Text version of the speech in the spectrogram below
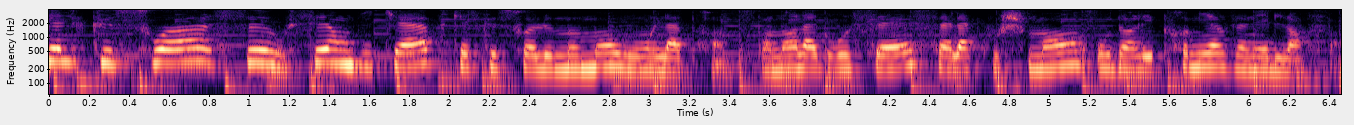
quels que soient ceux ou ces handicaps, quel que soit le moment où on l'apprend, pendant la grossesse, à l'accouchement ou dans les premières années de l'enfant.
